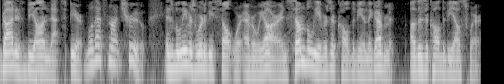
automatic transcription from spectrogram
God is beyond that sphere. Well, that's not true. As believers, we're to be salt wherever we are, and some believers are called to be in the government. Others are called to be elsewhere.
